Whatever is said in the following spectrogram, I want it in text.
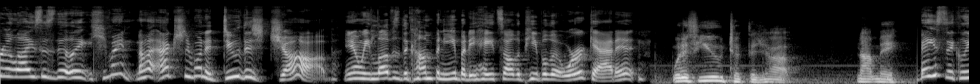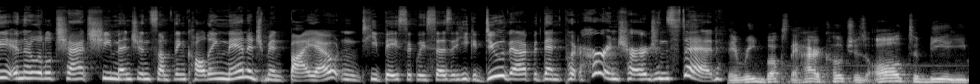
realizes that, like, he might not actually want to do this job. You know, he loves the company, but he hates all the people that work at it. What if you took the job? Not me. Basically, in their little chat, she mentioned something called a management buyout, and he basically says that he could do that, but then put her in charge instead. They read books, they hire coaches, all to be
